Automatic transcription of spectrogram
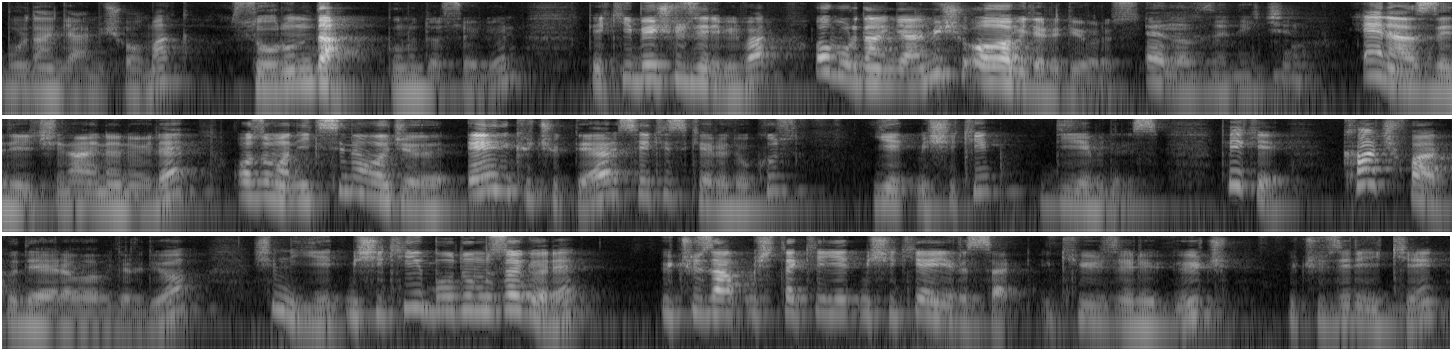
Buradan gelmiş olmak zorunda. Bunu da söylüyorum. Peki 5 üzeri 1 var. O buradan gelmiş olabilir diyoruz. en az dediği için En az dediği için aynen öyle. O zaman x'in alacağı en küçük değer 8 kere 9 72 diyebiliriz. Peki kaç farklı değer alabilir diyor. Şimdi 72'yi bulduğumuza göre 360'taki 72'ye ayırırsak 2 üzeri 3, 3 üzeri 2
